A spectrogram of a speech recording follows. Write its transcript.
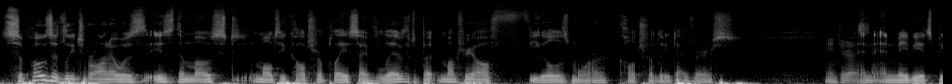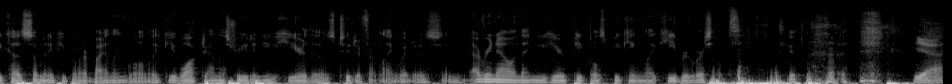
supposedly Toronto was is the most multicultural place I've lived, but Montreal feels more culturally diverse. Interesting. And and maybe it's because so many people are bilingual. Like you walk down the street and you hear those two different languages, and every now and then you hear people speaking like Hebrew or something too. Yeah,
